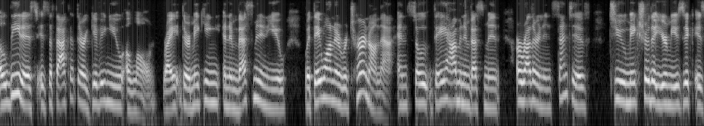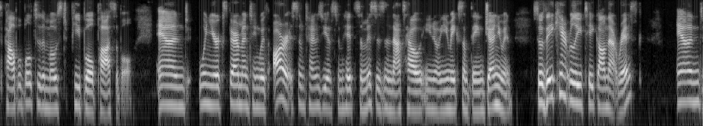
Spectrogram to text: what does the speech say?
elitist is the fact that they're giving you a loan, right? They're making an investment in you, but they want a return on that. And so they have an investment, or rather, an incentive to make sure that your music is palpable to the most people possible. And when you're experimenting with art, sometimes you have some hits, some misses, and that's how, you know, you make something genuine. So they can't really take on that risk. And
